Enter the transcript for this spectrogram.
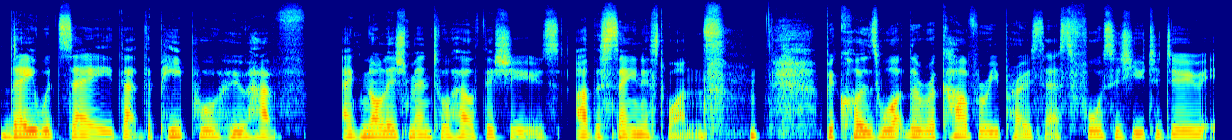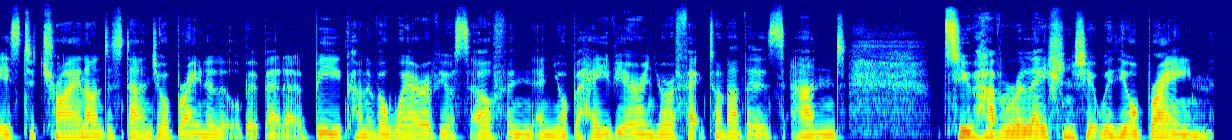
they would say that the people who have acknowledged mental health issues are the sanest ones. because what the recovery process forces you to do is to try and understand your brain a little bit better, be kind of aware of yourself and, and your behavior and your effect on others, and to have a relationship with your brain.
